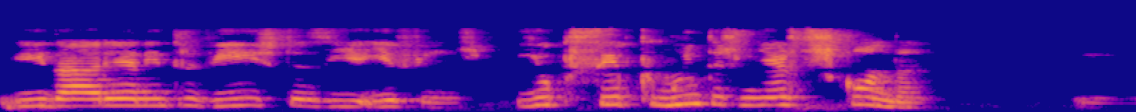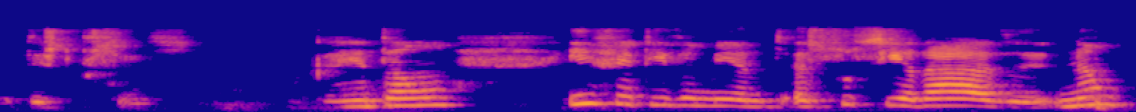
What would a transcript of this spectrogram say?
e dar N entrevistas e, e afins. E eu percebo que muitas mulheres se escondem deste processo. Okay? Então, efetivamente, a sociedade não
